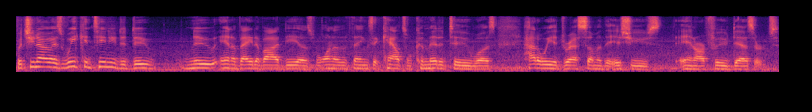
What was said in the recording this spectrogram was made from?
But, you know, as we continue to do new innovative ideas. One of the things that council committed to was how do we address some of the issues in our food deserts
